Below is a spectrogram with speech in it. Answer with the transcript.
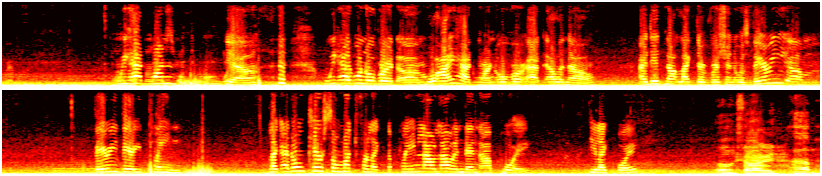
forever. We I had think one- just went the wrong way. Yeah, we had one over at um. Well, I had one over at L and L. I did not like their version. It was very um, very very plain. Like I don't care so much for like the plain laulau and then uh poi. Do you like poi? Oh, sorry. Um,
